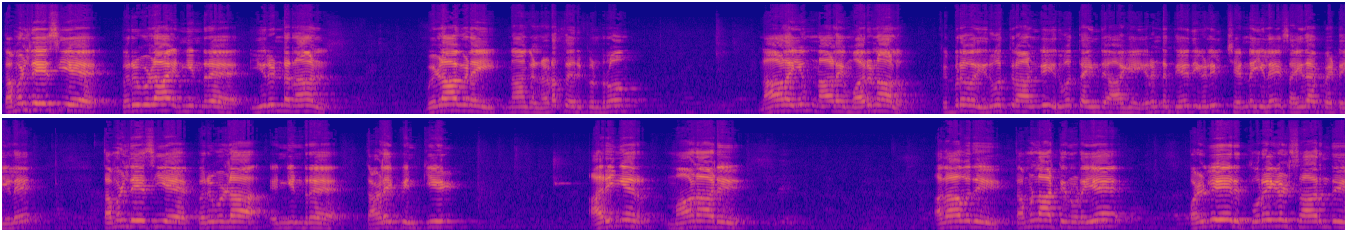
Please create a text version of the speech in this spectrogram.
தமிழ் தேசிய பெருவிழா என்கின்ற இரண்டு நாள் விழாவினை நாங்கள் நடத்த இருக்கின்றோம். நாளையும் நாளை மறுநாளும் பிப்ரவரி இருபத்தி நான்கு இருபத்தைந்து ஆகிய இரண்டு தேதிகளில் சென்னையிலே சைதாப்பேட்டையிலே தமிழ் தேசிய பெருவிழா என்கின்ற தலைப்பின் கீழ் அறிஞர் மாநாடு அதாவது தமிழ்நாட்டினுடைய பல்வேறு துறைகள் சார்ந்து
